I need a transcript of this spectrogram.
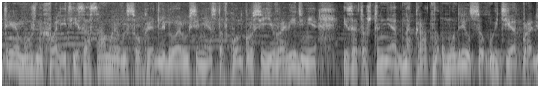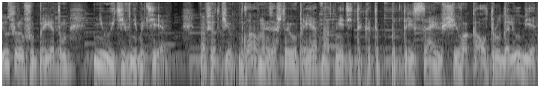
Дмитрия можно хвалить и за самое высокое для Беларуси место в конкурсе Евровидения, и за то, что неоднократно умудрился уйти от продюсеров и при этом не уйти в небытие. Но все-таки главное, за что его приятно отметить, так это потрясающий вокал, трудолюбие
